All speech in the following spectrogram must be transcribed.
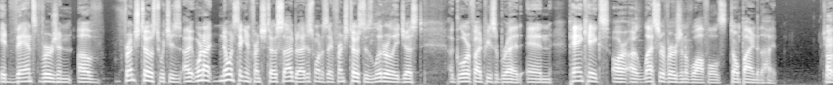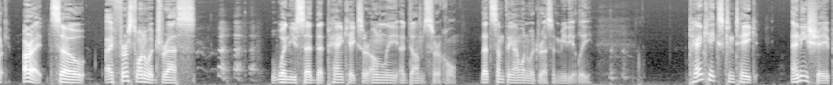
advanced version of French toast, which is I, we're not. No one's taking French toast side, but I just want to say French toast is literally just a glorified piece of bread, and pancakes are a lesser version of waffles. Don't buy into the hype. Jake, All right. So I first want to address when you said that pancakes are only a dumb circle. That's something I want to address immediately. Pancakes can take any shape,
